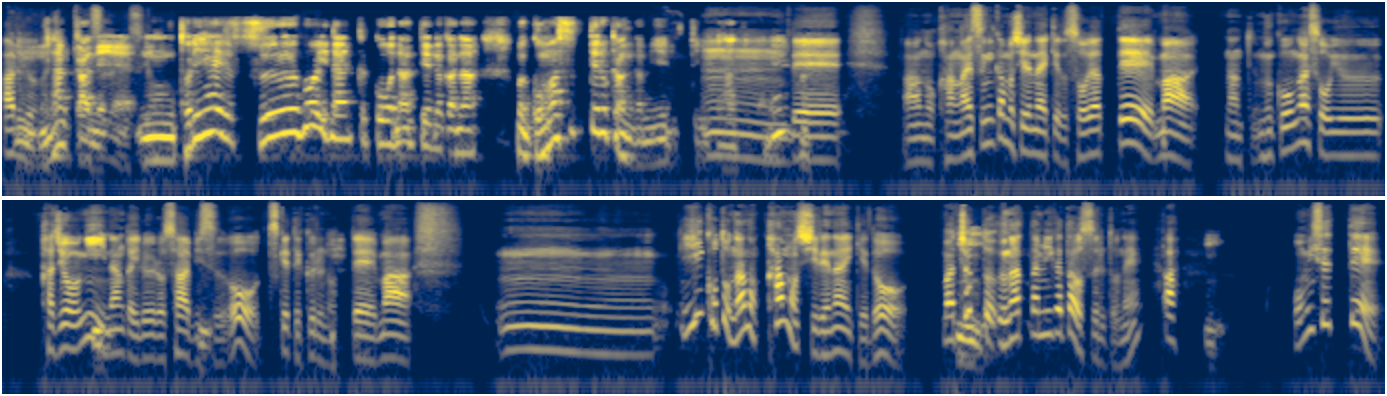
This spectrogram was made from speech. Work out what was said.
あるようななんかね。うん、とりあえず、すごいなんかこう、なんていうのかな、まあ、ごますってる感が見えるっていうかね。で、あの、考えすぎかもしれないけど、そうやって、まあ、なんていう、向こうがそういう過剰になんかいろいろサービスをつけてくるのって、まあ、うーん、いいことなのかもしれないけど、まあちょっとうがった見方をするとね、あうん、お店って、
